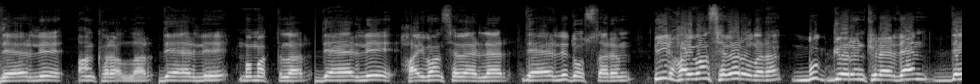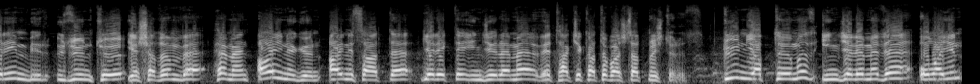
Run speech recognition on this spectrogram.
Değerli Ankaralılar, değerli Mamaklılar, değerli hayvanseverler, değerli dostlarım. Bir hayvansever olarak bu görüntülerden derin bir üzüntü yaşadım ve hemen aynı gün, aynı saatte gerekli inceleme ve tahkikatı başlatmıştırız. Dün yaptığımız incelemede olayın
